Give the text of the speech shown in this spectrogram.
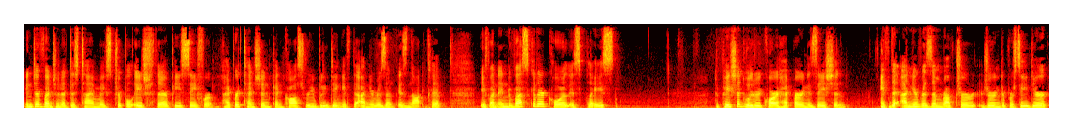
Intervention at this time makes Triple H therapy safer. Hypertension can cause rebleeding if the aneurysm is not clipped. If an endovascular coil is placed, the patient will require heparinization. If the aneurysm rupture during the procedure,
